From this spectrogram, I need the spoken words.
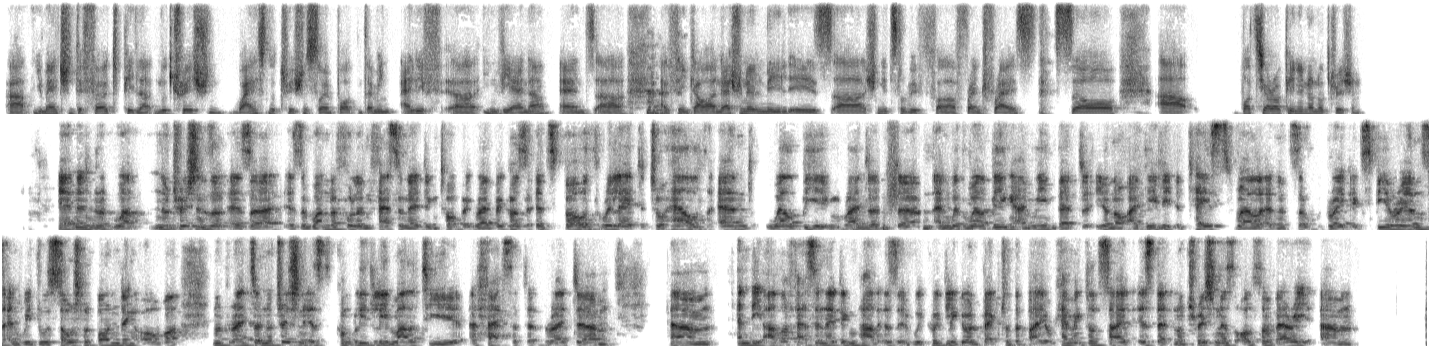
Uh, you mentioned the third pillar, nutrition. Why is nutrition so important? I mean, I live uh, in Vienna, and uh, I think our national meal is uh, schnitzel with uh, French fries. So, uh, what's your opinion on nutrition? And well, nutrition is a, is a is a wonderful and fascinating topic, right? Because it's both related to health and well-being, right? Mm-hmm. And um, and with well-being, I mean that you know, ideally it tastes well and it's a great experience, and we do social bonding over, right? So nutrition is completely multifaceted, right? Um, um, and the other fascinating part is, if we quickly go back to the biochemical side, is that nutrition is also very um,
